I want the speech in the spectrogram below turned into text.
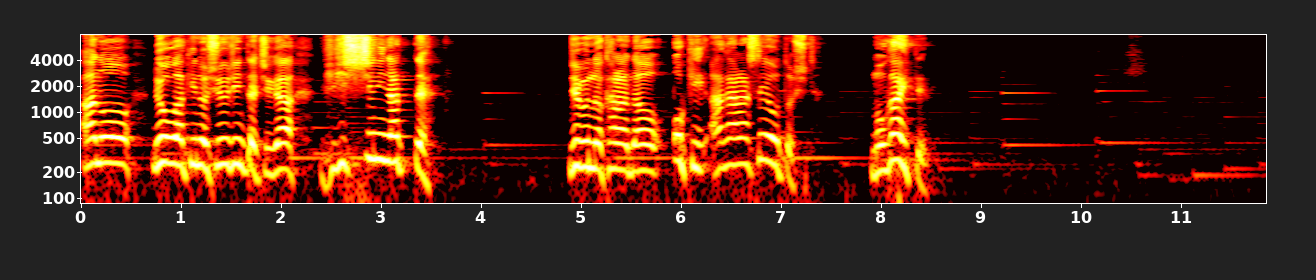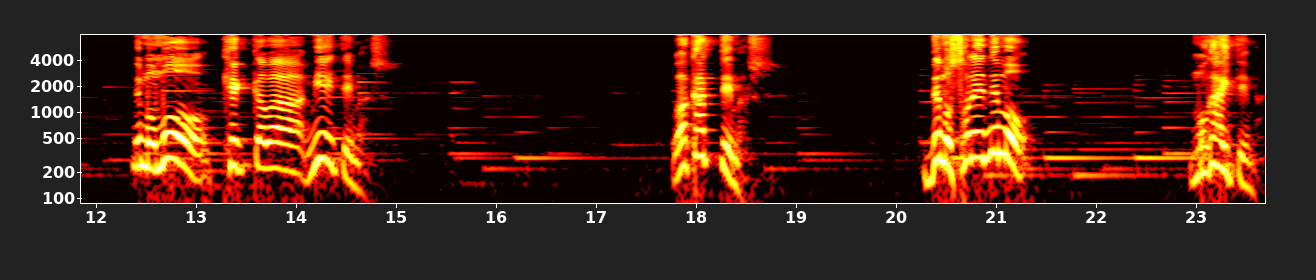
あの両脇の囚人たちが必死になって自分の体を起き上がらせようとしてもがいている。でももう結果は見えています。分かっています。でもそれでももがいています。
